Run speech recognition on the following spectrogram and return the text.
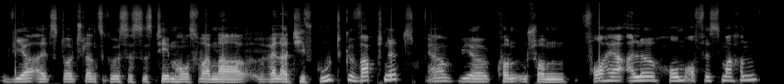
wir als Deutschlands größtes Systemhaus waren da relativ gut gewappnet. Ja, wir konnten schon vorher alle Homeoffice machen.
